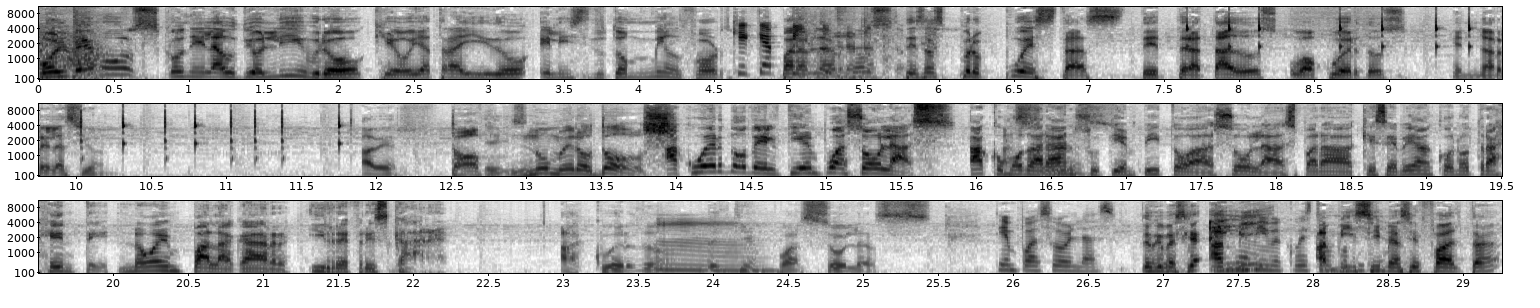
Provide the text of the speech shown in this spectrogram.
Volvemos con el audiolibro que hoy ha traído el Instituto Milford ¿Qué capítulo para nos hablarnos de esas propuestas de tratados o acuerdos en una relación. A ver. Top número 2. Acuerdo del tiempo a solas. Acomodarán solas? su tiempito a solas para que se vean con otra gente, no empalagar y refrescar. Acuerdo del Mm. tiempo a solas. Tiempo a solas. Lo que pasa es que a Ay, a mí, mí me cuesta a mí sí me hace falta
